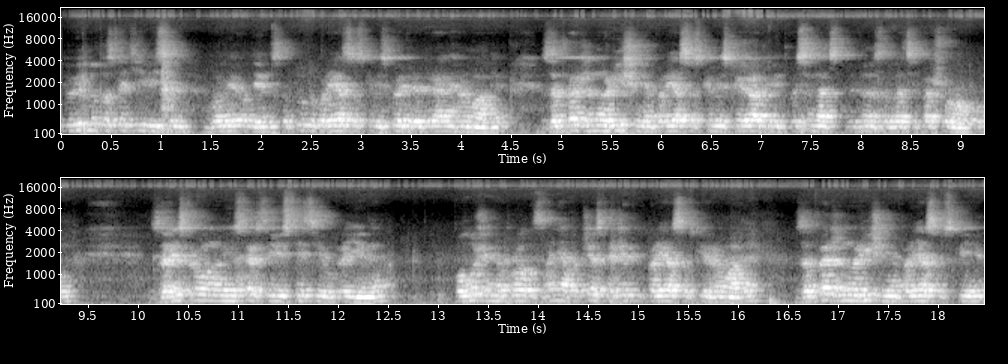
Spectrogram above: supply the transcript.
Відповідно до статті 8 глави 1 статуту Переяславської міської територіальної громади, затвердженого рішенням Переяславської міської ради від 18.11.21 року, зареєстровано в Міністерстві юстиції України положення про звання почесних жителів Переяславської громади, затверджено рішенням Переяславської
